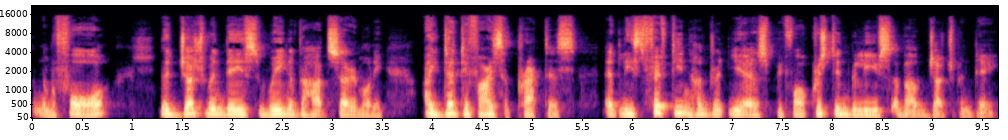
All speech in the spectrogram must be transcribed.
Number four, the Judgment Day's weighing of the heart ceremony identifies a practice at least 1500 years before Christian beliefs about Judgment Day.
